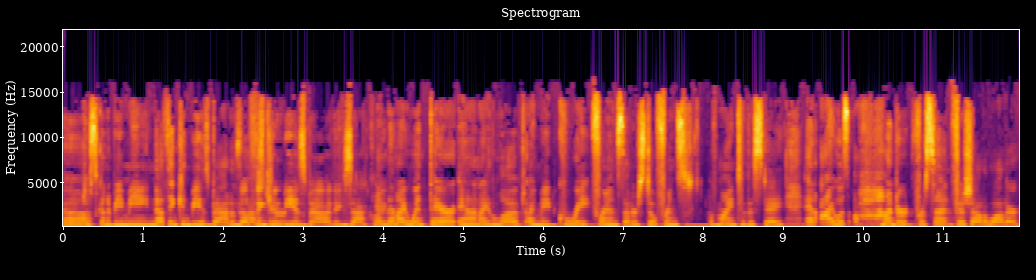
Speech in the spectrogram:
Yeah. I'm just going to be me. Nothing can be as bad as Nothing last year. can be as bad. Exactly. And then I went there and I loved, I made great friends that are still friends of mine to this day. And I was a hundred percent fish out of water.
